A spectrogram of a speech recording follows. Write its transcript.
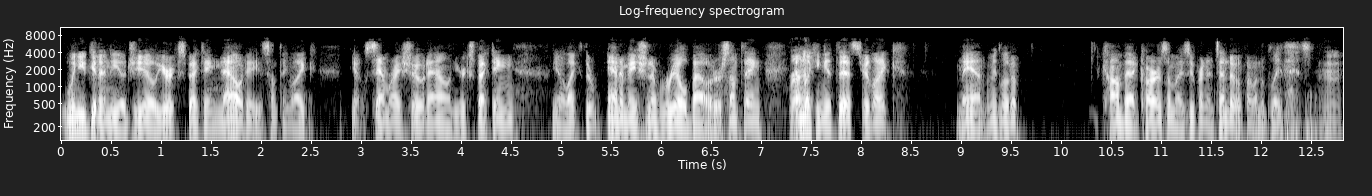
when you get a Neo Geo, you're expecting nowadays something like you know Samurai Showdown. You're expecting you know like the animation of Real Bout or something. Right. And looking at this, you're like, man, let me load up combat cars on my Super Nintendo if I want to play this. Mhm.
